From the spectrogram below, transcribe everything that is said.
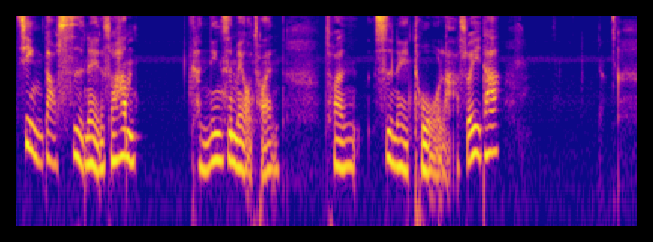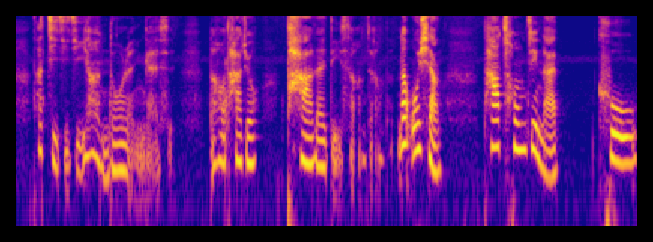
进到室内的时候，他们肯定是没有穿穿室内拖拉，所以他他挤挤挤很多人应该是，然后他就趴在地上这样的。那我想他冲进来哭，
